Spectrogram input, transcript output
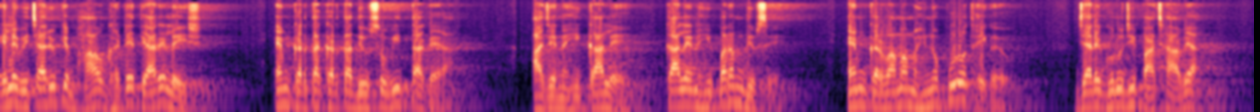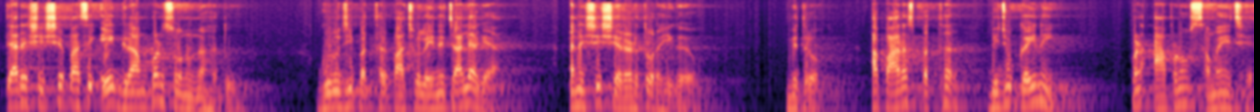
એટલે વિચાર્યું કે ભાવ ઘટે ત્યારે લઈશ. એમ કરતાં કરતાં દિવસો વીતતા ગયા. આજે નહીં, કાલે કાલે નહીં, પરમ દિવસે. એમ કરવામાં મહિનો પૂરો થઈ ગયો. જ્યારે ગુરુજી પાછા આવ્યા, ત્યારે શિષ્ય પાસે એક ગ્રામ પણ સોનું ન હતું. ગુરુજી પથ્થર પાછો લઈને ચાલ્યા ગયા અને શિષ્ય રડતો રહી ગયો. મિત્રો, આ પારસ પથ્થર બીજું કંઈ નહીં, પણ આપણો સમય છે.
